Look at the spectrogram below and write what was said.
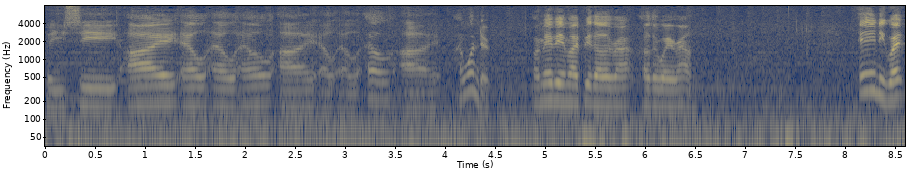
But you see I, L, L, L, I, L, L, L, I. I wonder. Or maybe it might be the other, other way around. Anyway,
